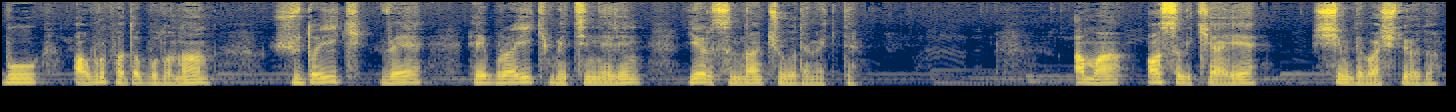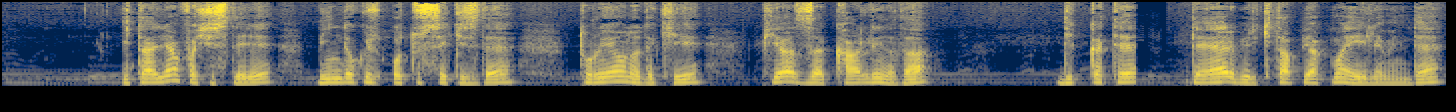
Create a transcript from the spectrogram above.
bu Avrupa'da bulunan Judaik ve Hebraik metinlerin yarısından çoğu demekti. Ama asıl hikaye şimdi başlıyordu. İtalyan faşistleri 1938'de Torino'daki Piazza Carlina'da dikkate değer bir kitap yakma eyleminde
